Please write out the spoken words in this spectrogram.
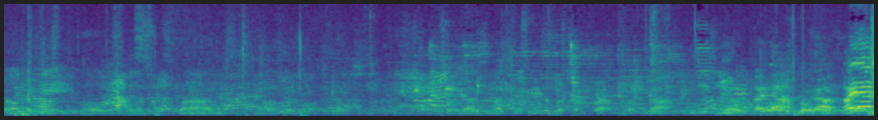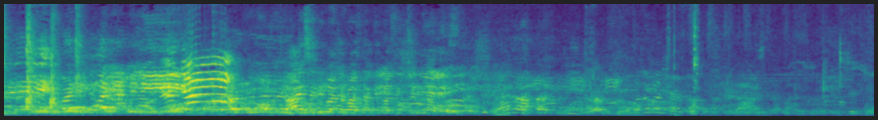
Ma si fa. Cioè, l'ha giocato fino per Vai Emily! 10,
